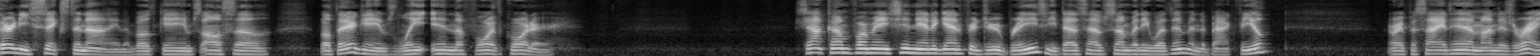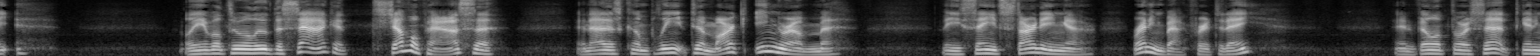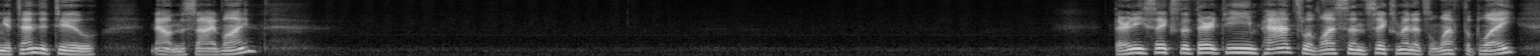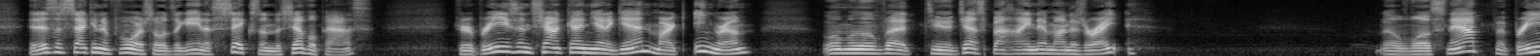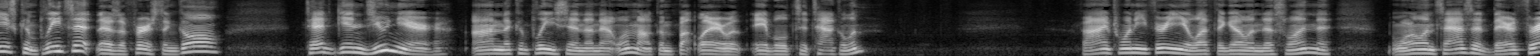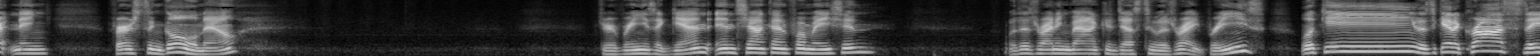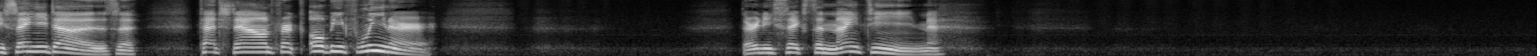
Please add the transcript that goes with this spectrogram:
36 to 9. Both games also, both their games late in the fourth quarter. Shotgun formation yet again for Drew Brees. He does have somebody with him in the backfield. Right beside him on his right able to elude the sack, a shovel pass, uh, and that is complete to Mark Ingram, the Saints starting uh, running back for today. And Philip Dorsett getting attended to out in the sideline. Thirty-six to thirteen, Pats with less than six minutes left to play. It is a second and four, so it's a gain of six on the shovel pass. Drew Brees in shotgun yet again. Mark Ingram will move uh, to just behind him on his right. Little low snap. Brees completes it. There's a first and goal. Ted Ginn Jr. on the completion on that one. Malcolm Butler was able to tackle him. 5.23 left to go in this one. New Orleans has it. They're threatening. First and goal now. Drew Brees again in shotgun formation with his running back just to his right. Brees looking. He get across? They say he does. touchdown for Coby Fleener. 36 to 19.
